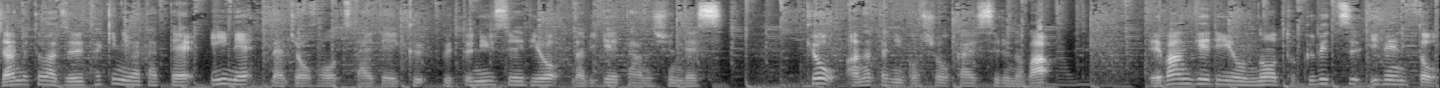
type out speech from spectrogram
ジャンル問わず多岐にわたっていいねな情報を伝えていくグッドニュースレディオナビゲーターのしゅんです。今日あなたにご紹介するのはエヴァンゲリオンの特別イベント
